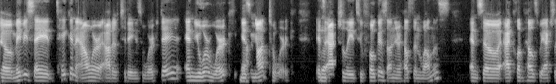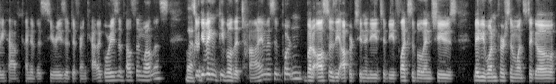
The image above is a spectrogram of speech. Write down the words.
So maybe say take an hour out of today's workday, and your work yeah. is not to work. It's yeah. actually to focus on your health and wellness. And so at Club Health, we actually have kind of a series of different categories of health and wellness. Yeah. So giving people the time is important, but also the opportunity to be flexible and choose. Maybe one person wants to go,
